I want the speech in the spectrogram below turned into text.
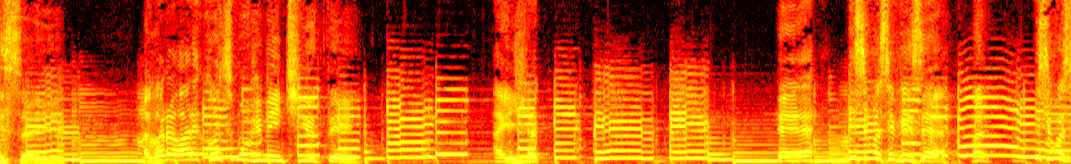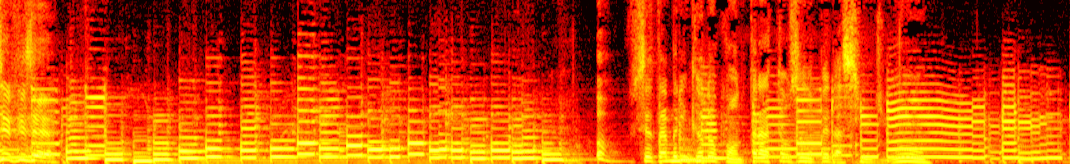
Isso aí. Agora, olha quantos movimentinhos tem. Aí já. É. E se você fizer? E se você fizer? Você tá brincando ao contrário, tá usando um pedacinho de um.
